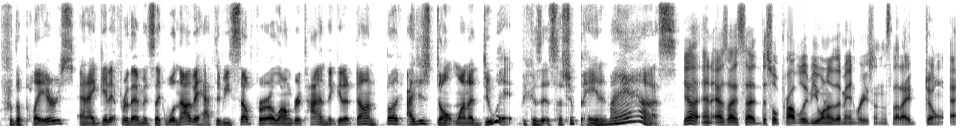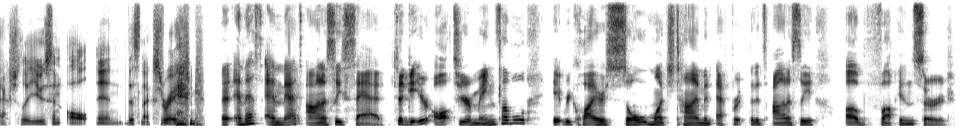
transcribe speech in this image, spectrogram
for the players and i get it for them. It's like well now they have to be sub for a longer time to get it done. But like i just don't want to do it because it's such a pain in my ass. Yeah, and as I said, this will probably be one of the main reasons that I don't actually use an alt in this next raid. And- And that's and that's honestly sad. To get your alt to your mains level, it requires so much time and effort that it's honestly a fucking surge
